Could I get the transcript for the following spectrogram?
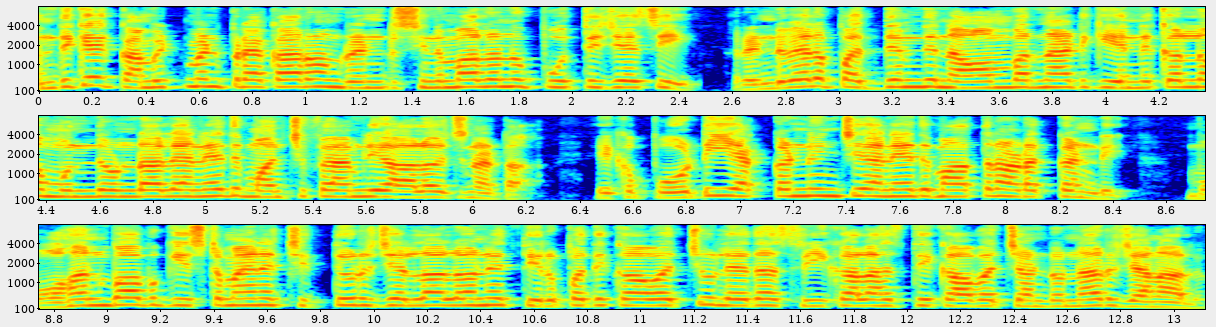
అందుకే కమిట్మెంట్ ప్రకారం రెండు సినిమాలను పూర్తి చేసి రెండు వేల పద్దెనిమిది నవంబర్ నాటికి ఎన్నికల్లో ముందు ఉండాలి అనేది మంచు ఫ్యామిలీ ఆలోచనట. ఇక పోటీ ఎక్కడి నుంచి అనేది మాత్రం అడక్కండి. మోహన్ బాబుకి ఇష్టమైన చిత్తూరు జిల్లాలోనే తిరుపతి కావచ్చు లేదా శ్రీకాళహస్తి కావచ్చు అంటున్నారు జనాలు.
